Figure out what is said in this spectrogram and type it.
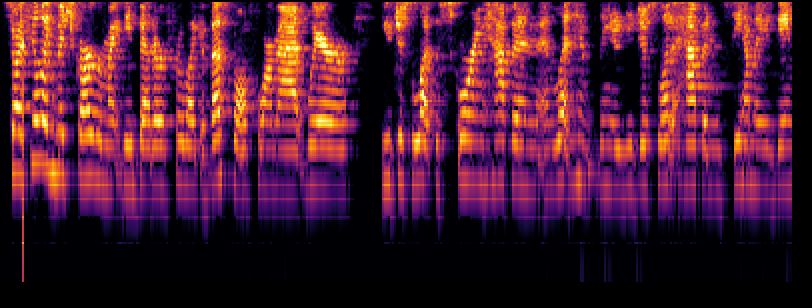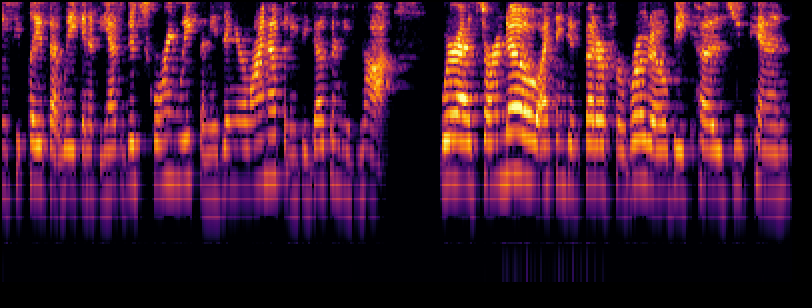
So I feel like Mitch Garver might be better for like a best ball format where you just let the scoring happen and let him you know you just let it happen and see how many games he plays that week and if he has a good scoring week then he's in your lineup and if he doesn't he's not Whereas d'Arnaud, I think, is better for Roto because you can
